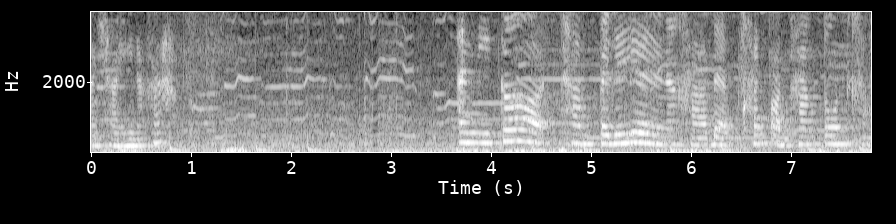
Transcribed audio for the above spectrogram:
มาใช้นะคะ อันนี้ก็ทำไปเรื่อยๆเลยนะคะ แบบขั้นตอนข้างต้นค่ะ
